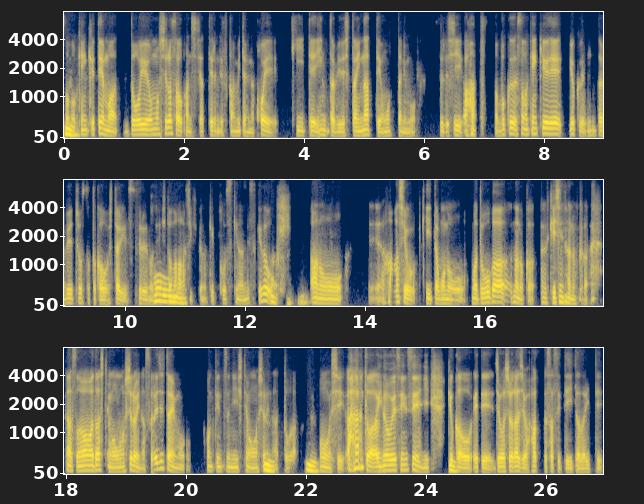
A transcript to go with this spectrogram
うそのん、研究テーマ、どういう面白さを感じてやってるんですかみたいな声聞いてインタビューしたいなって思ったりもするし、あ、僕、その研究でよくインタビュー調査とかをしたりするので、人の話聞くの結構好きなんですけど、はい。あの、えー話を聞いたものを、まあ、動画なのか、記事なのか、なんかそのまま出しても面白いな、それ自体もコンテンツにしても面白いうん、なとはうん、思うし、あとは井上先生にうん。許可を得て、上昇ラジオハックさせていただいて、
